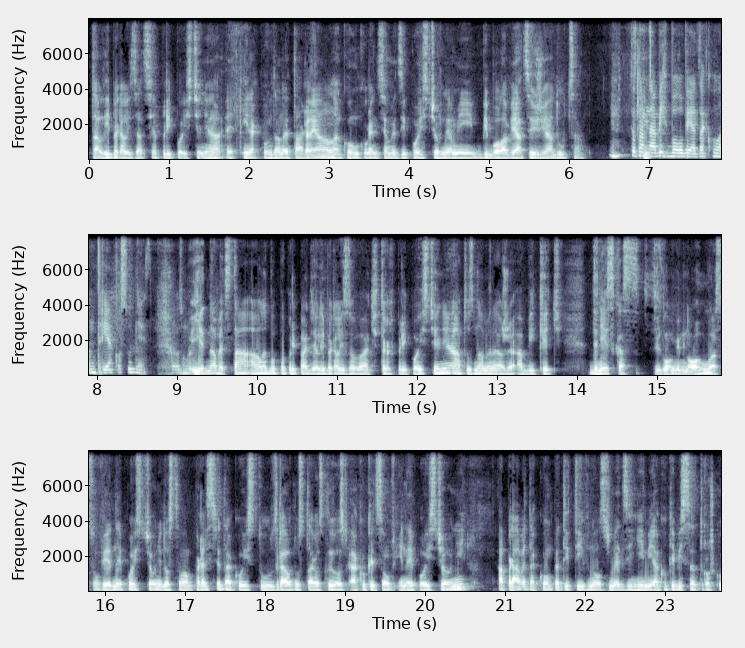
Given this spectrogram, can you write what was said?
tá liberalizácia pripoistenia, e, inak povedané tá reálna konkurencia medzi poisťovňami by bola viacej žiadúca. To znamená, ich bolo viac ako len tri, ako sú dnes. Rozumiem. Jedna vec tá, alebo po prípade liberalizovať trh pripoistenia a to znamená, že aby keď dneska si zlomím nohu a som v jednej poisťovni, dostávam presne takú istú zdravotnú starostlivosť, ako keď som v inej poisťovni a práve tá kompetitívnosť medzi nimi ako keby sa trošku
